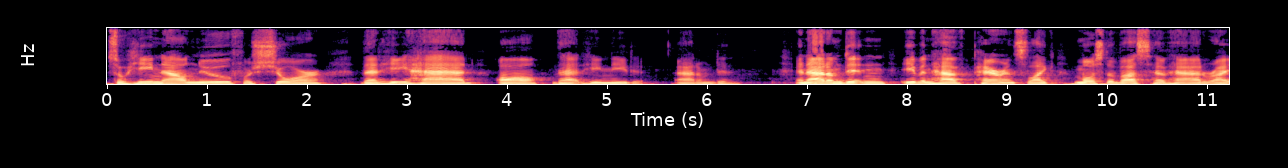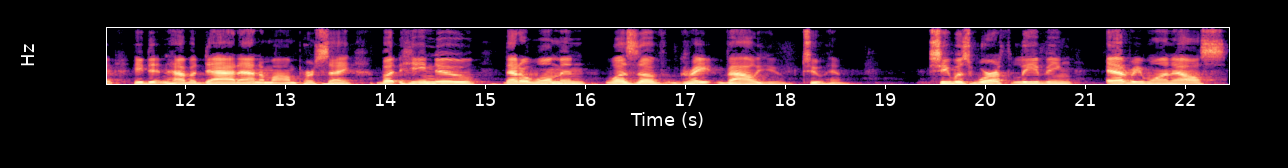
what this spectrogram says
So he now knew for sure that he had all that he needed. Adam did. And Adam didn't even have parents like most of us have had, right? He didn't have a dad and a mom per se, but he knew that a woman was of great value to him. She was worth leaving everyone else,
